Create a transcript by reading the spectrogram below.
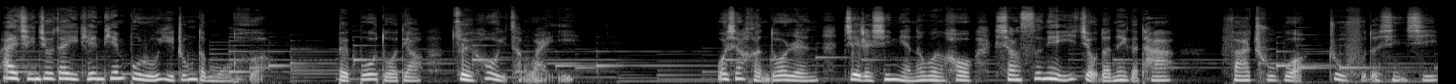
爱情就在一天天不如意中的磨合，被剥夺掉最后一层外衣。我想很多人借着新年的问候，向思念已久的那个他发出过。祝福的信息，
